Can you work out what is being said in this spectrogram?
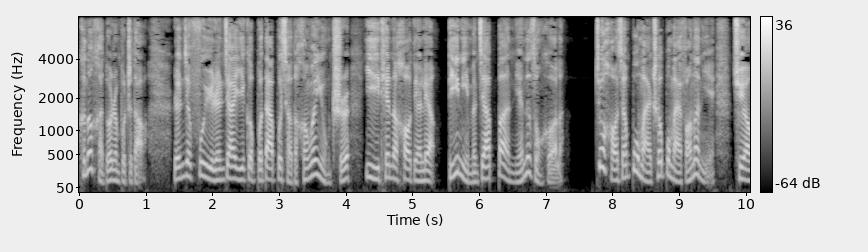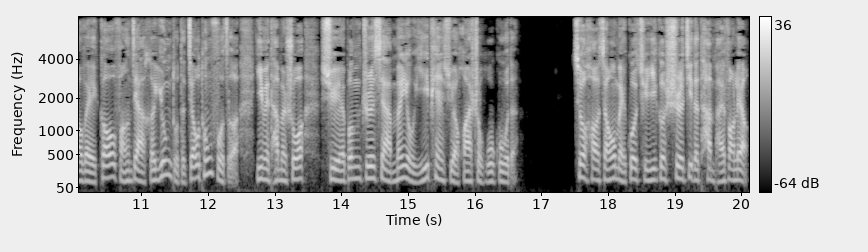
可能很多人不知道，人家富裕人家一个不大不小的恒温泳池，一天的耗电量抵你们家半年的总和了。就好像不买车不买房的你，却要为高房价和拥堵的交通负责，因为他们说雪崩之下没有一片雪花是无辜的。就好像欧美过去一个世纪的碳排放量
